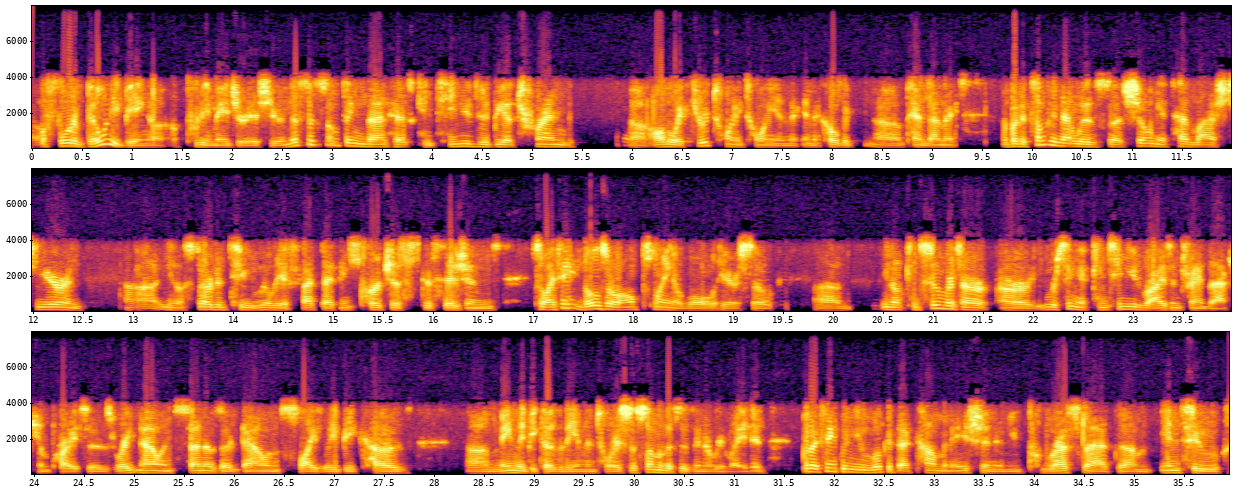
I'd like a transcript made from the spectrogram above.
affordability being a, a, pretty major issue, and this is something that has continued to be a trend uh, all the way through 2020 in the, in the COVID uh, pandemic. But it's something that was uh, showing its head last year, and uh, you know started to really affect, I think, purchase decisions. So I think those are all playing a role here. So um, you know, consumers are, are, we're seeing a continued rise in transaction prices. Right now, incentives are down slightly because, um, mainly because of the inventory. So some of this is interrelated. But I think when you look at that combination and you progress that um, into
